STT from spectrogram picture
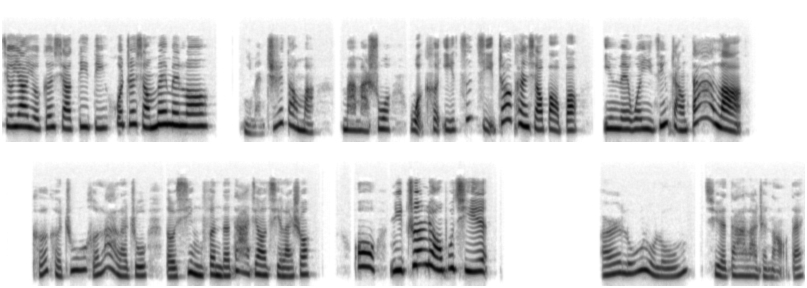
就要有个小弟弟或者小妹妹喽。你们知道吗？妈妈说我可以自己照看小宝宝。”因为我已经长大了，可可猪和辣辣猪都兴奋地大叫起来，说：“哦，你真了不起！”而鲁鲁龙却耷拉着脑袋，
